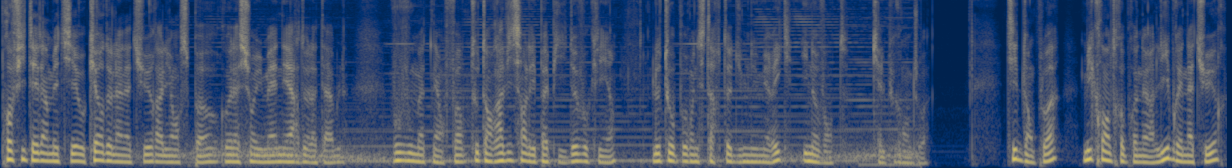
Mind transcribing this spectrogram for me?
profitez d'un métier au cœur de la nature, alliant sport, relations humaines et art de la table. Vous vous maintenez en forme tout en ravissant les papilles de vos clients. Le tout pour une start-up du numérique innovante. Quelle plus grande joie. Type d'emploi micro-entrepreneur libre et nature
